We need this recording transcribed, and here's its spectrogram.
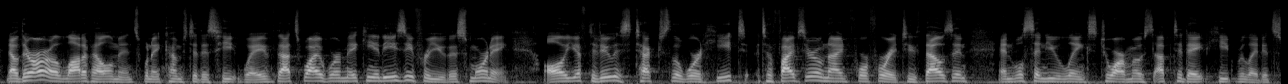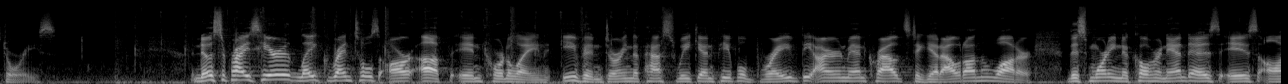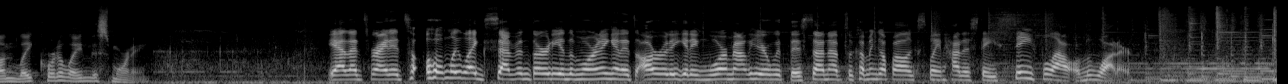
Now, there are a lot of elements when it comes to this heat wave. That's why we're making it easy for you this morning. All you have to do is text the word heat to 509 448 2000, and we'll send you links to our most up to date heat related stories. No surprise here, lake rentals are up in Coeur d'Alene. Even during the past weekend, people braved the Ironman crowds to get out on the water. This morning, Nicole Hernandez is on Lake Coeur d'Alene this morning. Yeah, that's right. It's only like 7.30 in the morning and it's already getting warm out here with the sun up. So coming up, I'll explain how to stay safe while out on the water.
